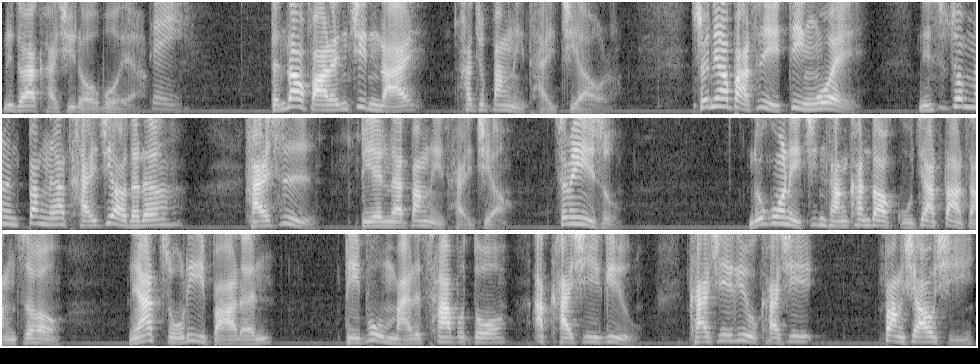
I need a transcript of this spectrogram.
你都要开始萝卜呀。对。等到法人进来，他就帮你抬轿了。所以你要把自己定位，你是专门帮人家抬轿的呢，还是别人来帮你抬轿？什么意思？如果你经常看到股价大涨之后，人家主力把人底部买的差不多啊，开始 Q，开始 Q，开始放消息，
